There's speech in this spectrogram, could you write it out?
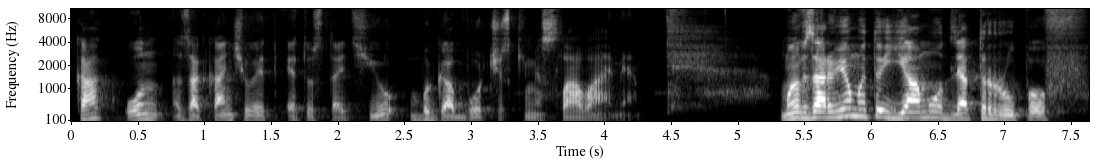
как он заканчивает эту статью богоборческими словами. Мы взорвем эту яму для трупов.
